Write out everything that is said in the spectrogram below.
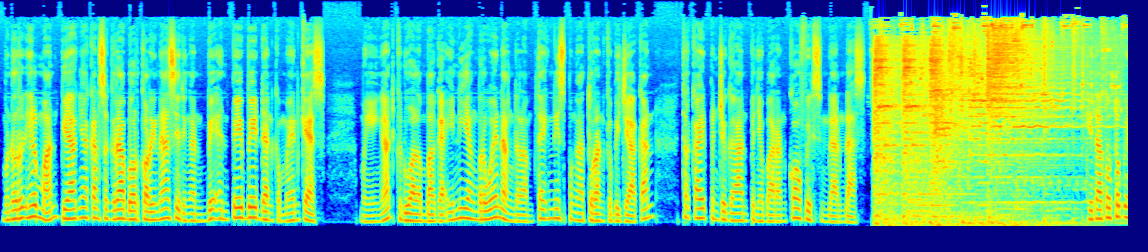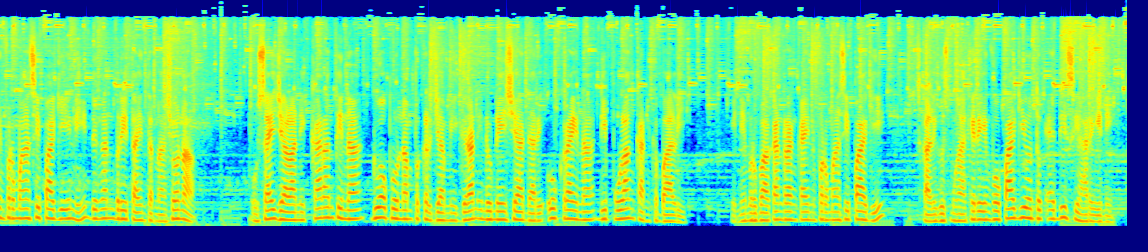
Menurut Hilman, pihaknya akan segera berkoordinasi dengan BNPB dan Kemenkes mengingat kedua lembaga ini yang berwenang dalam teknis pengaturan kebijakan terkait pencegahan penyebaran COVID-19. Kita tutup informasi pagi ini dengan berita internasional. Usai jalani karantina, 26 pekerja migran Indonesia dari Ukraina dipulangkan ke Bali. Ini merupakan rangkaian informasi pagi, sekaligus mengakhiri info pagi untuk edisi hari ini.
